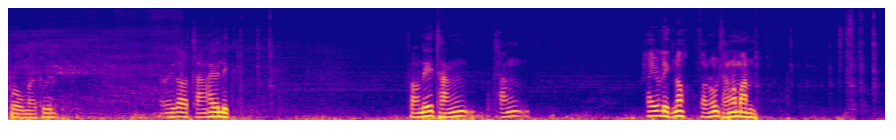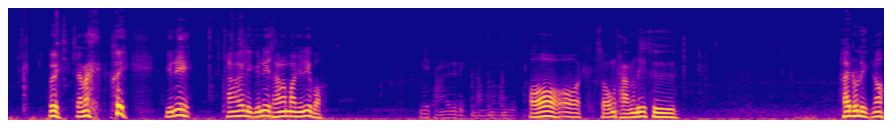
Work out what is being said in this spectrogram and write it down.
โปร่งๆหน่อยพื้นอันนี้ก็ถังไฮดรอลิกฝั่งนี้ถังถังไฮดรอลิกเนาะฝั่งนู้นถังน้ำมันเฮ้ยใช่ไหมเฮ้ยอยู่นี่ถังไฮดรอลิกอยู่นี่ถังน้ำมันอยู่นี่บ่นี่ถังไฮดรอลิกถังน้ำมันอยู่อ๋ออ๋อสองถังนี่คือ ไฮดรอลิกเนาะ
